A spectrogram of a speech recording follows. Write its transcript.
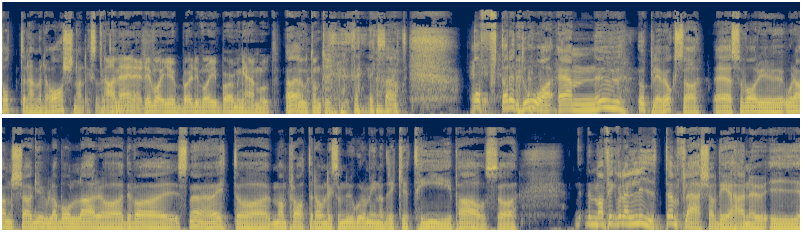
Tottenham eller Arsenal. Liksom. Ja, nej, nej. Det var ju, det var ju Birmingham mot Ja. Luton typ. Liksom. Exakt. Oftare då än nu upplever jag också. Eh, så var det ju orangea, gula bollar och det var snöigt och man pratade om liksom nu går de in och dricker te i paus. Och man fick väl en liten flash av det här nu i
